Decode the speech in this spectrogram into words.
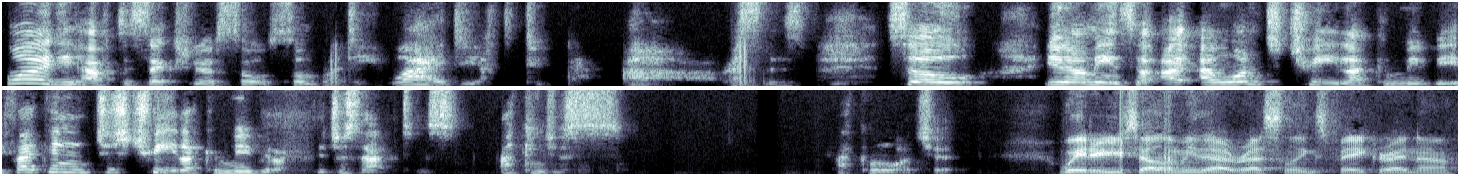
Why do you have to sexually assault somebody? Why do you have to do that? Ah wrestlers so you know what I mean? So I, I want to treat it like a movie. If I can just treat it like a movie, like they're just actors, I can just I can watch it. Wait, are you telling me that wrestling's fake right now?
